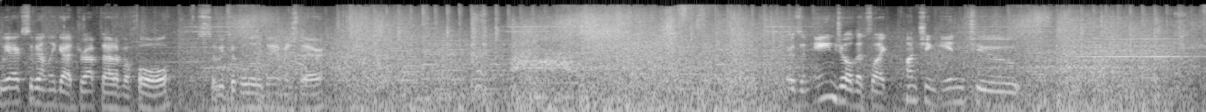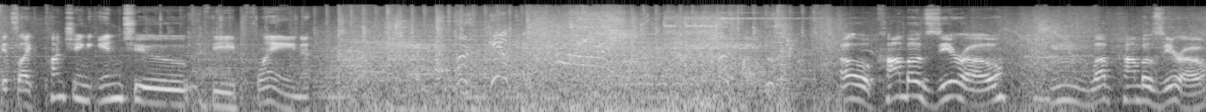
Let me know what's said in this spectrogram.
we accidentally got dropped out of a hole, so we took a little damage there. There's an angel that's like punching into. It's like punching into the plane. Oh, combo zero. Mm, love combo zero.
